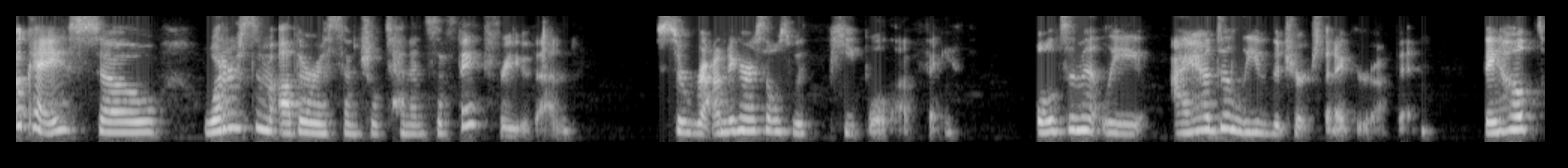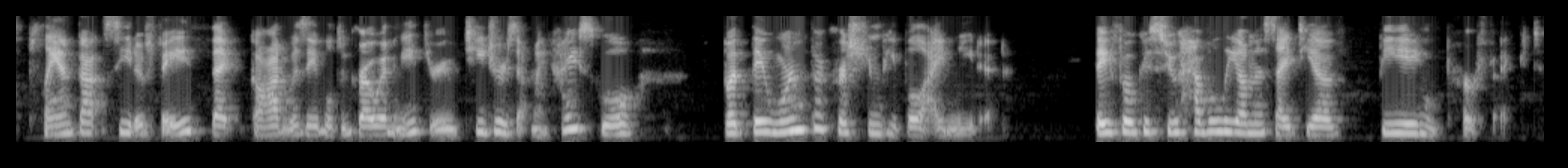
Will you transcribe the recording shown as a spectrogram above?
Okay, so what are some other essential tenets of faith for you then? surrounding ourselves with people of faith. Ultimately, I had to leave the church that I grew up in. They helped plant that seed of faith that God was able to grow in me through teachers at my high school, but they weren't the Christian people I needed. They focused too heavily on this idea of being perfect.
